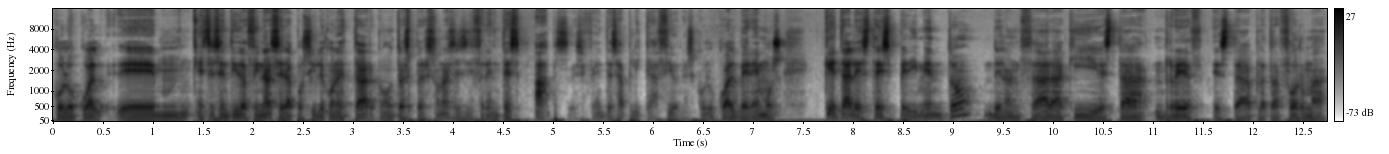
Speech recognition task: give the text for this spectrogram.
Con lo cual, en este sentido, al final será posible conectar con otras personas en diferentes apps, en diferentes aplicaciones. Con lo cual, veremos qué tal este experimento de lanzar aquí esta red, esta plataforma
